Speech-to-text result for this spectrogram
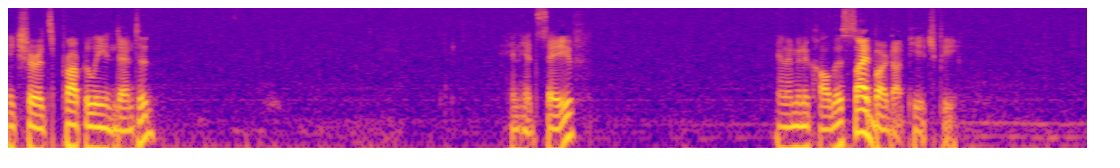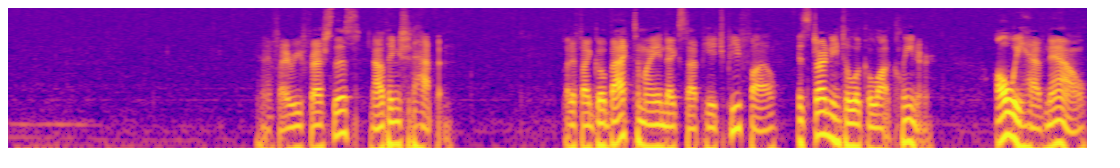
Make sure it's properly indented. And hit save. And I'm going to call this sidebar.php. And if I refresh this, nothing should happen. But if I go back to my index.php file, it's starting to look a lot cleaner. All we have now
